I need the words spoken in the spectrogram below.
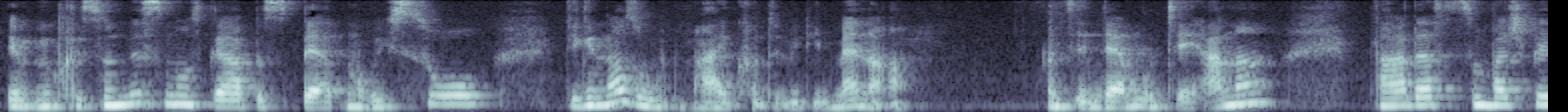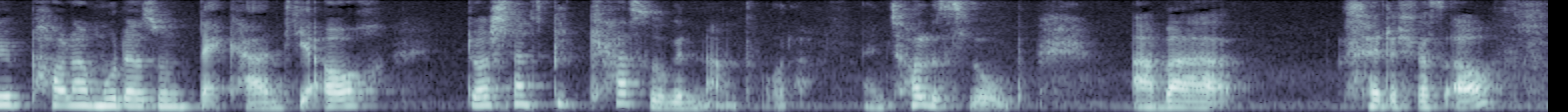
Im Impressionismus gab es Berthe Morisot, die genauso gut malen konnte wie die Männer. Und in der Moderne war das zum Beispiel Paula Modersohn-Becker, die auch Deutschlands Picasso genannt wurde. Ein tolles Lob. Aber fällt euch was auf?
